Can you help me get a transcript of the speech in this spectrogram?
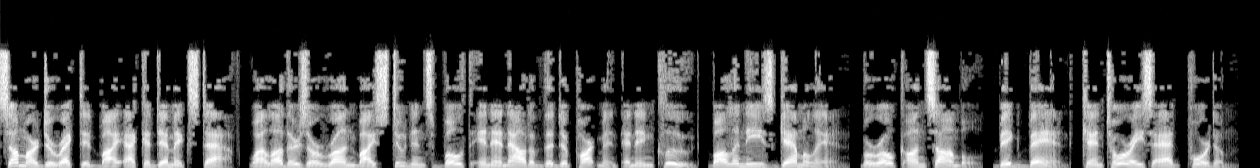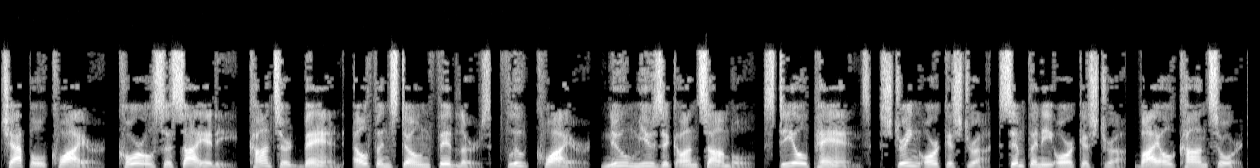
Some are directed by academic staff, while others are run by students both in and out of the department and include, Balinese Gamelan, Baroque Ensemble, Big Band, Cantores ad Portum, Chapel Choir, Choral Society, Concert Band, Elphinstone Fiddlers, Flute Choir, New Music Ensemble, Steel Pans, String Orchestra, Symphony Orchestra, Viol Consort,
